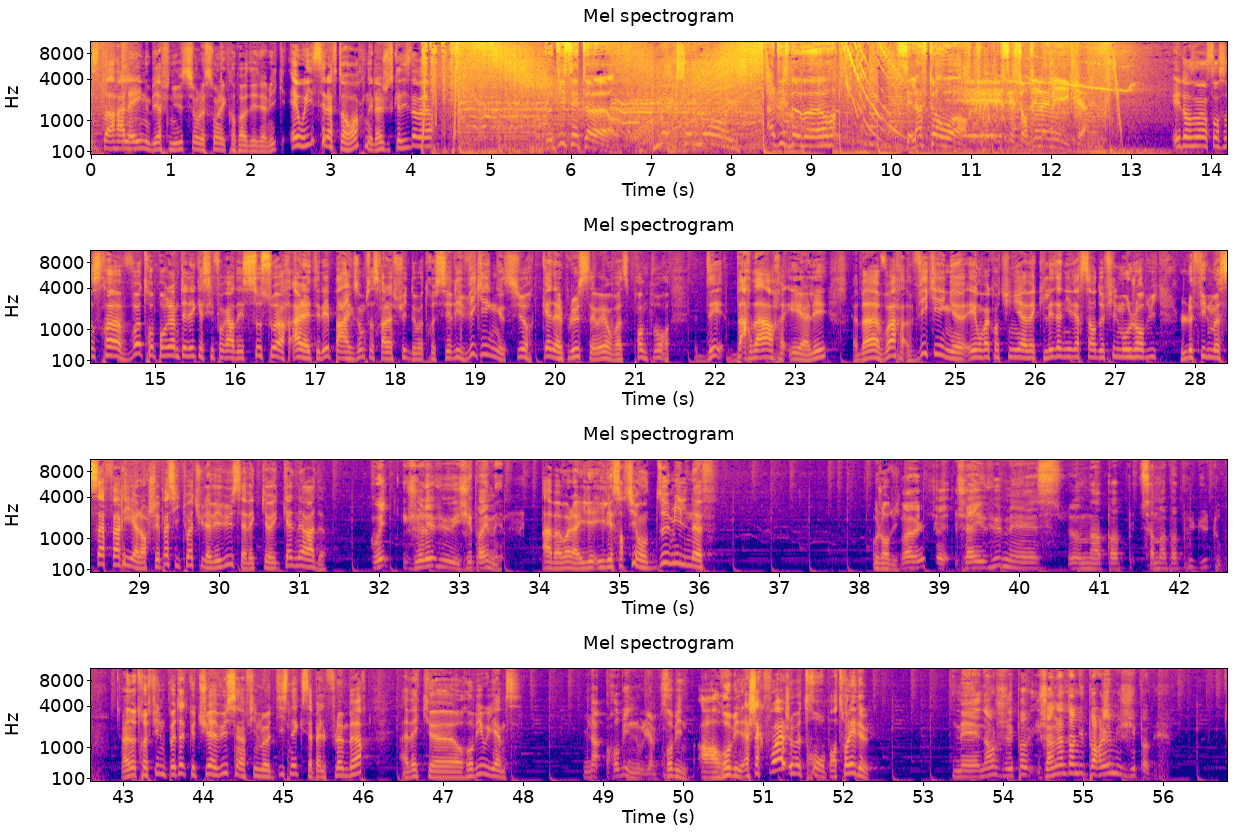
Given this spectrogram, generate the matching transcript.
Star Lane, bienvenue sur le son électropop dynamique. Et oui, c'est l'Afterwork, on est là jusqu'à 19h. De 17h à 19h, c'est l'Afterwork. Et c'est sur Dynamique. Et dans un instant, ce sera votre programme télé. Qu'est-ce qu'il faut regarder ce soir à la télé? Par exemple, ce sera la suite de votre série Viking sur Canal+. Et oui, on va se prendre pour des barbares et aller ben, voir Viking. Et on va continuer avec les anniversaires de films aujourd'hui. Le film Safari. Alors, je sais pas si toi tu l'avais vu, c'est avec euh. Oui, je l'ai vu et j'ai pas aimé. Ah bah voilà, il est, il est sorti en 2009. Aujourd'hui. Ouais, oui, j'avais vu, mais ça m'a pas, plu- ça m'a pas plu du tout. Un autre film peut-être que tu as vu, c'est un film Disney qui s'appelle Flumber avec euh, Robbie Williams. Non, Robin Williams. Robin. Ah, Robin. À chaque fois, je me trompe entre les deux. Mais non, je l'ai pas vu. J'en ai entendu parler, mais je l'ai pas vu.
